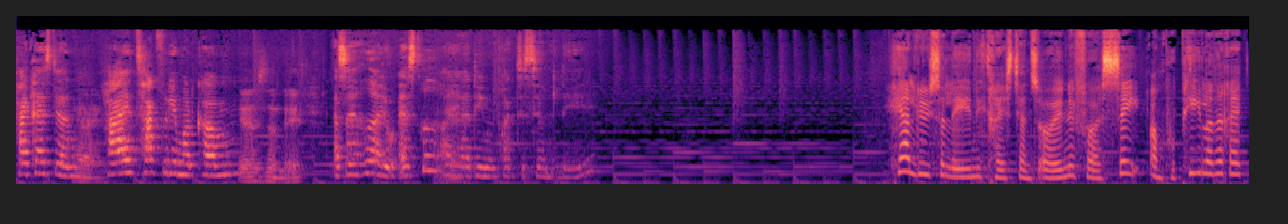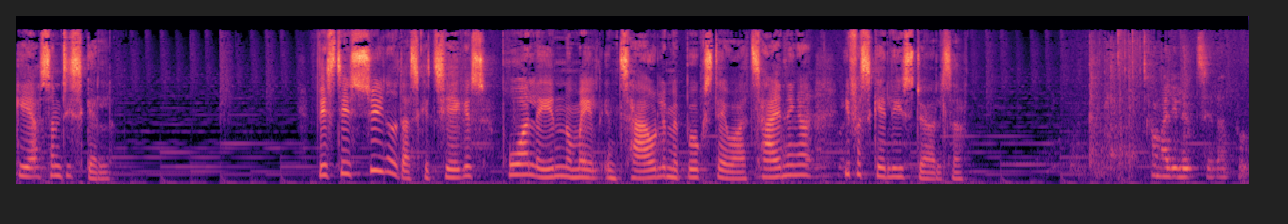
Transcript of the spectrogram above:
Hej Christian. Hej. Hej, tak fordi jeg måtte komme. Ja, sådan det. Altså, jeg hedder jo Astrid, og jeg er din praktiserende læge. Her lyser lægen i Christians øjne for at se, om pupillerne reagerer, som de skal. Hvis det er synet, der skal tjekkes, bruger lægen normalt en tavle med bogstaver og tegninger i forskellige størrelser. Kommer lige lidt tættere på.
